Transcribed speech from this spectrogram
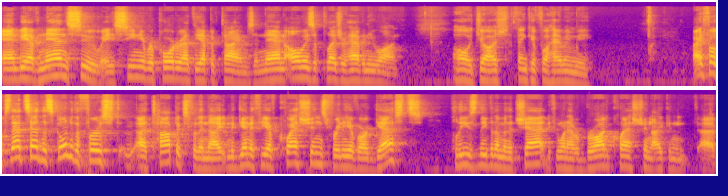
And we have Nan Su, a senior reporter at the Epoch Times. And Nan, always a pleasure having you on. Oh, Josh, thank you for having me. All right, folks, that said, let's go into the first uh, topics for the night. And again, if you have questions for any of our guests, please leave them in the chat. If you want to have a broad question, I can uh,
